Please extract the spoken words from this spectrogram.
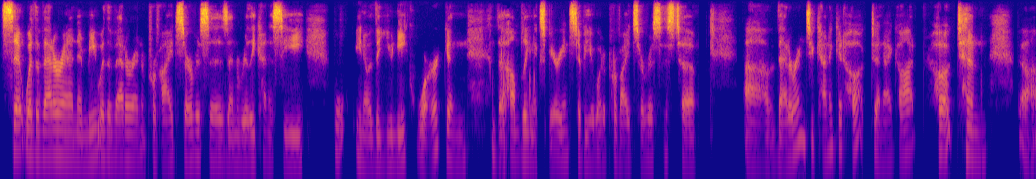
sit with a veteran and meet with a veteran and provide services and really kind of see, you know, the unique work and the humbling experience to be able to provide services to uh, veterans, you kind of get hooked. And I got hooked, and uh,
